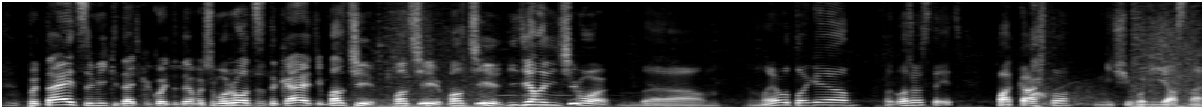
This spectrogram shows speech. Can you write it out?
пытается Микки дать какой-то дэмэдж, ему рот затыкают и молчи, молчи, молчи, не делай ничего. Да. Ну и в итоге продолжаю стоять. Пока что ничего не ясно.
